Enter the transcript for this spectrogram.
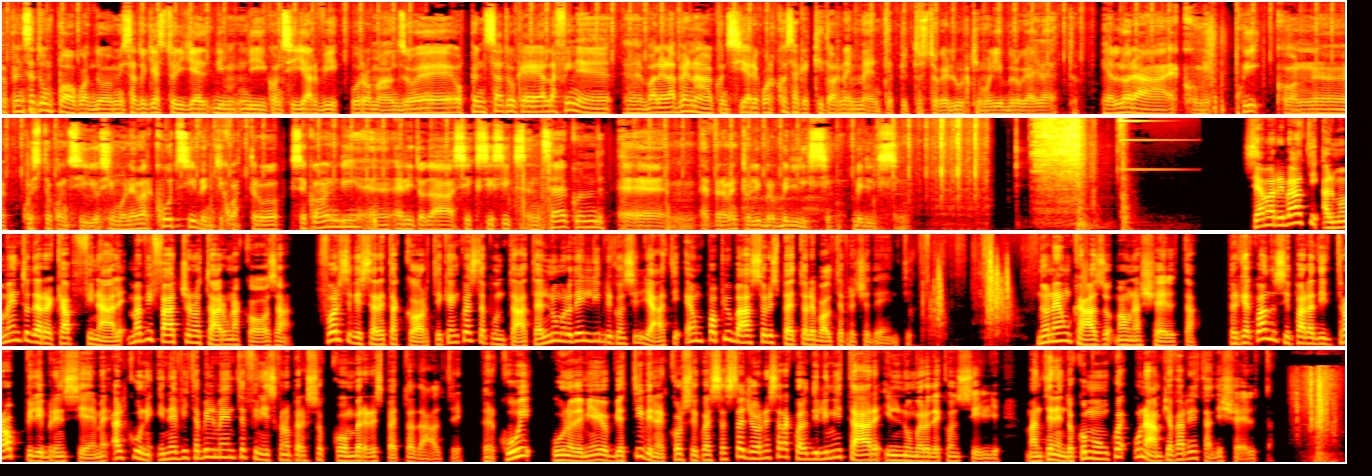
Ho pensato un po' quando mi è stato chiesto di, chied- di, di consigliarvi un romanzo e ho pensato che alla fine eh, vale la pena consigliare qualcosa che ti torna in mente piuttosto che l'ultimo libro che hai letto. E allora eccomi qui con eh, questo consiglio. Simone Marcuzzi, 24 secondi, eh, edito da 66 and Second. è veramente un libro bellissimo, bellissimo. Siamo arrivati al momento del recap finale, ma vi faccio notare una cosa. Forse vi sarete accorti che in questa puntata il numero dei libri consigliati è un po' più basso rispetto alle volte precedenti. Non è un caso, ma una scelta, perché quando si parla di troppi libri insieme, alcuni inevitabilmente finiscono per soccombere rispetto ad altri. Per cui uno dei miei obiettivi nel corso di questa stagione sarà quello di limitare il numero dei consigli, mantenendo comunque un'ampia varietà di scelta.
